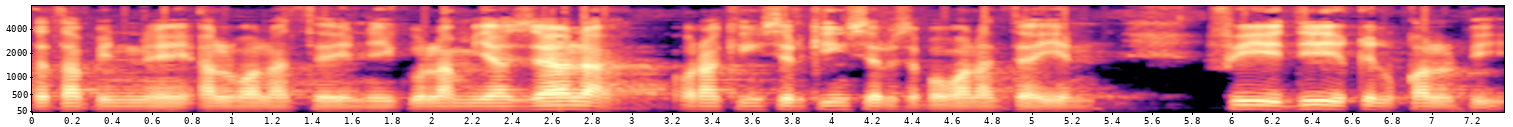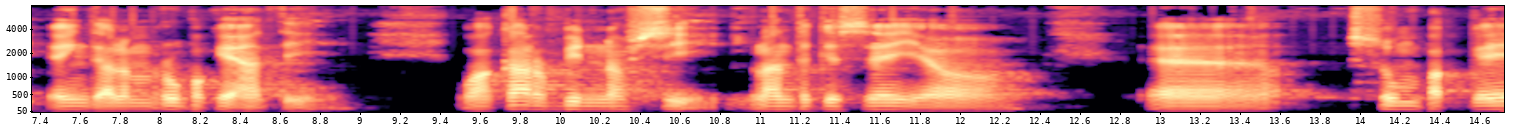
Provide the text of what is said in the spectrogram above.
tetapine alwaladaini kulam yazala ora kingsir-kingsir sapa waladain fi diqil qalbi ing dalam rupake ati. Wa karbin nafsi lan tegese ya eh, sumpake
